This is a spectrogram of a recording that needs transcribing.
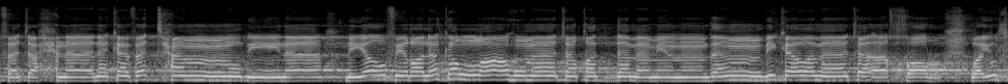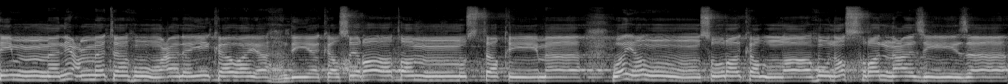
فتحنا لك فتحا مبينا ليغفر لك الله ما تقدم من ذنبك وما تأخر ويتم نعمته عليك ويهديك صراطا مستقيما وينصرك الله نصرا عزيزا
